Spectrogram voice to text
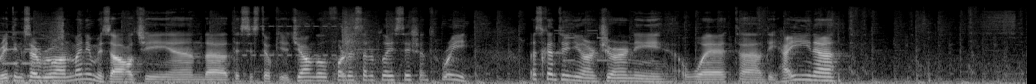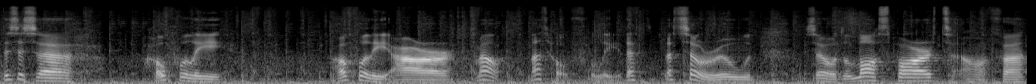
Greetings everyone, my name is Algee and uh, this is Tokyo Jungle for the Star PlayStation 3. Let's continue our journey with uh, the hyena. This is uh, hopefully, hopefully our, well, not hopefully, that, that's so rude. So the last part of, uh,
